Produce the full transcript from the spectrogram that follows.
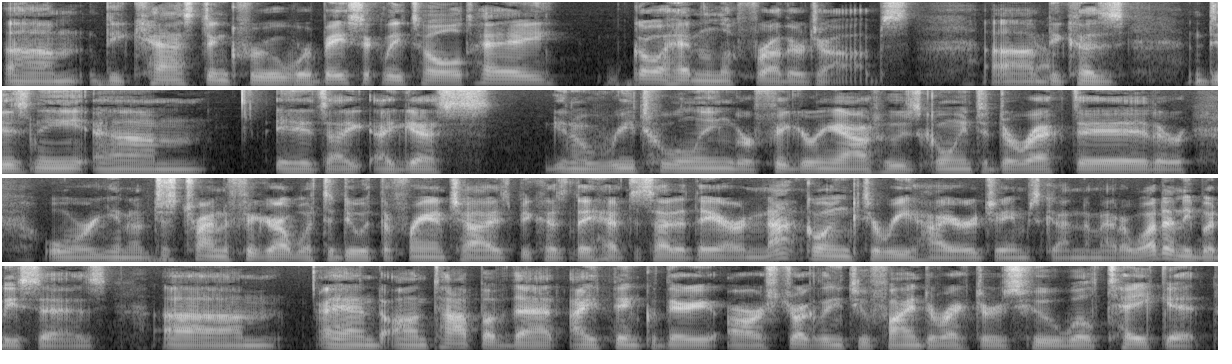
Um, the cast and crew were basically told, "Hey, go ahead and look for other jobs," uh, because Disney um, is, I, I guess, you know, retooling or figuring out who's going to direct it, or or you know, just trying to figure out what to do with the franchise because they have decided they are not going to rehire James Gunn no matter what anybody says. Um, and on top of that, I think they are struggling to find directors who will take it.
